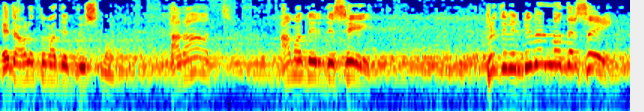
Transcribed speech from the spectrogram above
এটা হলো তোমাদের দুশ্মন। আর আজ আমাদের দেশে, পৃথিবীর বিভিন্ন দেশে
